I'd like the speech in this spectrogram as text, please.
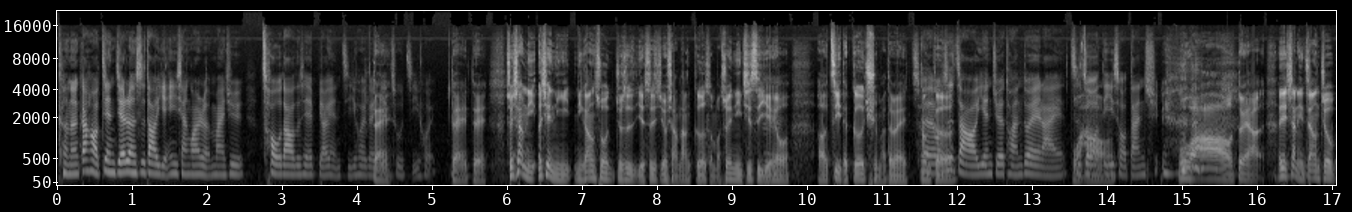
可能刚好间接认识到演艺相关人脉，去凑到这些表演机会跟演出机会。对对，所以像你，而且你你刚刚说就是也是有想当歌手嘛，所以你其实也有、呃自己的歌曲嘛，对不对？唱歌对，我是，找研觉团队来制作第一首单曲。哇哦，对啊，而且像你这样就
